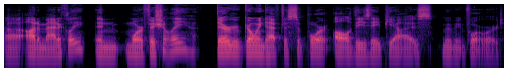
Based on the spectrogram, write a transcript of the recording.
uh, automatically and more efficiently. they're going to have to support all of these APIs moving forward.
